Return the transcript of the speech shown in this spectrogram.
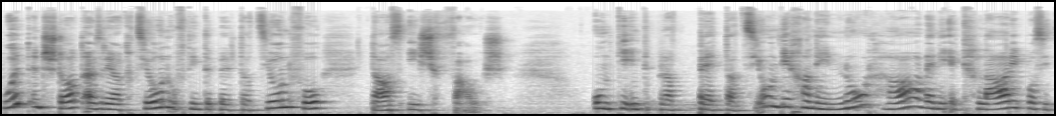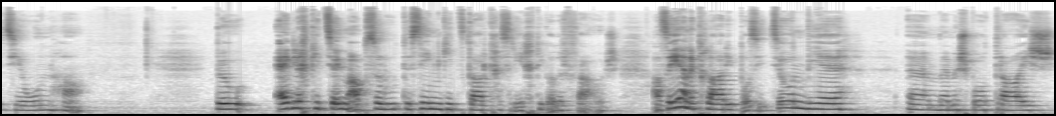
Wut entsteht als Reaktion auf die Interpretation von «das ist falsch». Und die Interpretation, die kann ich nur haben, wenn ich eine klare Position habe. Weil eigentlich gibt es ja im absoluten Sinn gibt's gar kein richtig oder falsch. Also ich habe eine klare Position, wie ähm, wenn man spät dran ist,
